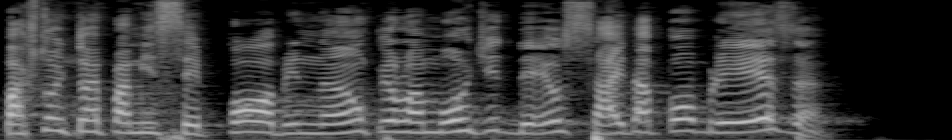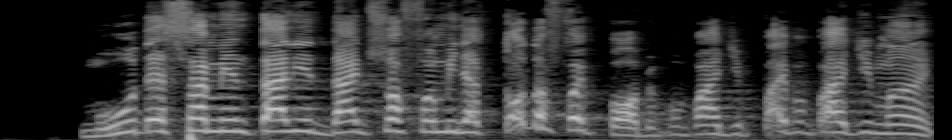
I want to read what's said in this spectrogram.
Pastor, então é para mim ser pobre? Não, pelo amor de Deus, sai da pobreza. Muda essa mentalidade. Sua família toda foi pobre, por parte de pai, por parte de mãe.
